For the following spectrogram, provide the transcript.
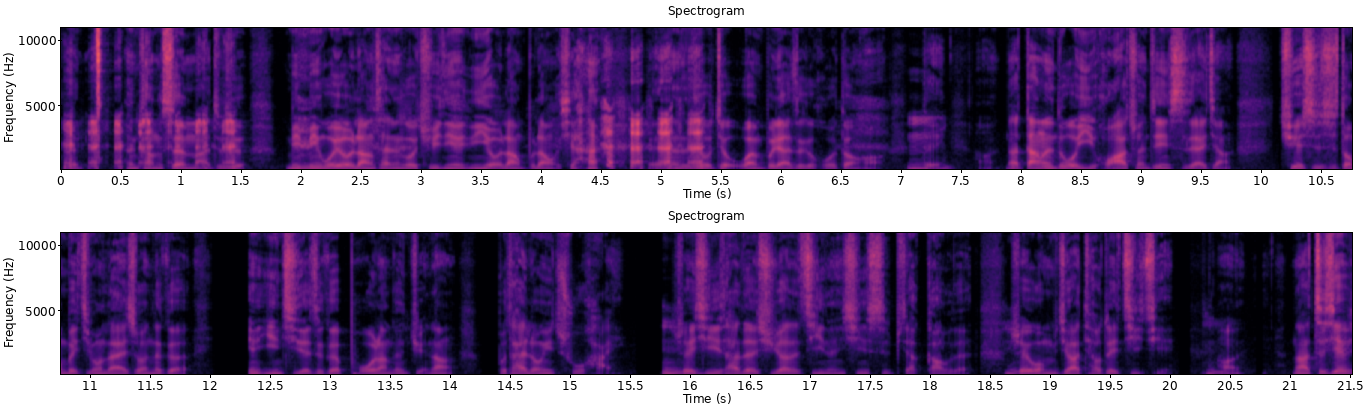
很很抗胜嘛，就是明明我有浪才能够去，你你有浪不让我下，对那就就玩不了这个活动哈。对嗯啊，那当然，如果以划船这件事来讲，确实是东北季风来说，那个因为引起的这个波浪跟卷浪不太容易出海，嗯所以其实它的需要的技能性是比较高的，嗯所以我们就要挑对季节。嗯。啊那这些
